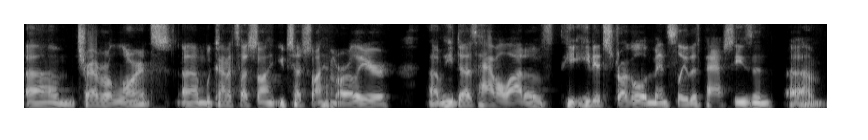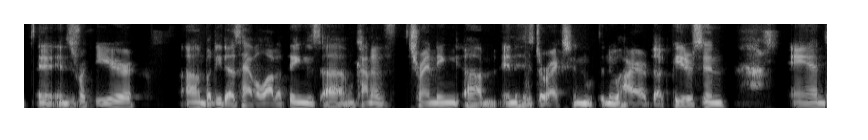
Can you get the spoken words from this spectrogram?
um, Trevor Lawrence. Um, we kind of touched on you touched on him earlier. Um, he does have a lot of he, he did struggle immensely this past season um, in, in, his rookie year, um, but he does have a lot of things um, kind of trending um, in his direction with the new hire of Doug Pederson, and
